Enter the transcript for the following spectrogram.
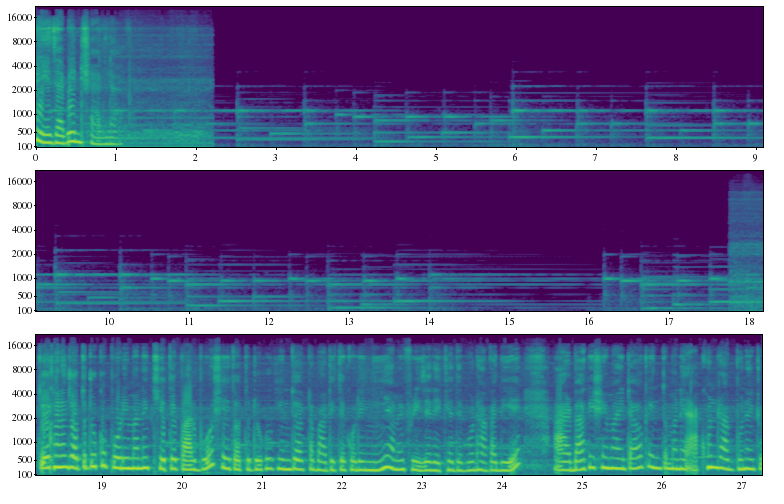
পেয়ে যাবে ইনশাল্লাহ তো এখানে যতটুকু পরিমাণে খেতে পারব, সেই ততটুকু কিন্তু একটা বাটিতে করে নিয়ে আমি ফ্রিজে রেখে দেবো ঢাকা দিয়ে। আর বাকি সেমাইটাও কিন্তু মানে এখন রাখব না, একটু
